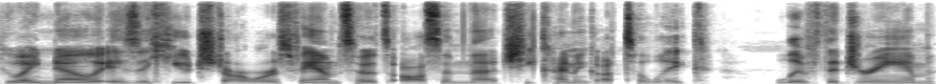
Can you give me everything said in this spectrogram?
who I know is a huge Star Wars fan, so it's awesome that she kind of got to like live the dream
